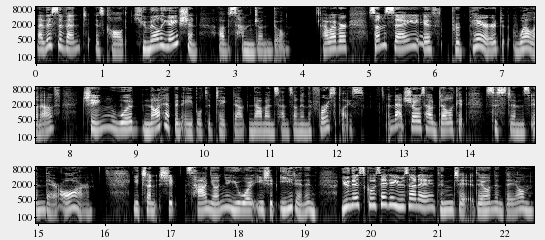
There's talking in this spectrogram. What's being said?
Now, this event is called humiliation of Samjeondo. However, some say if prepared well enough, Qing would not have been able to take down Naman Sansong in the first place. And that shows how delicate systems in there are. 2014년 6월 22일에는 유네스코 세계유산에 등재되었는데요.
